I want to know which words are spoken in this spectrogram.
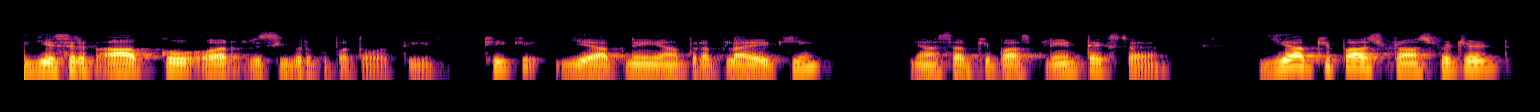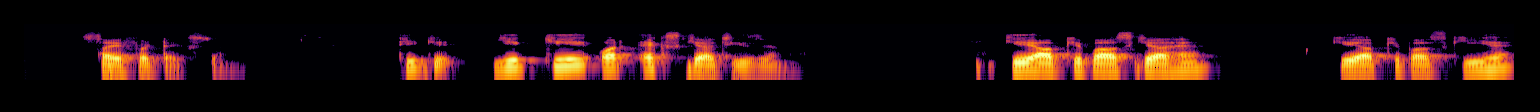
ये सिर्फ़ आपको और रिसीवर को पता होती है, ठीक है? ये आपने यहाँ पर अप्लाई की, यहाँ से आपके पास प्लेन टेक्स्ट आया। ये आपके पास ट्रांसमिटेड साइफर टेक्स्ट है, ठीक है? ये के और एक्स क्या चीज़ है? के आपके पास क्या है? के आपके पास की है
